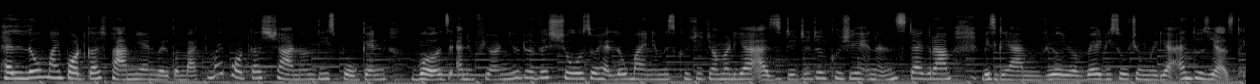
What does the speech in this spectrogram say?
Hello, my podcast family, and welcome back to my podcast channel, The Spoken Words. And if you are new to this show, so hello, my name is Khushi Chamadia as Digital Khushi in Instagram. Basically, I'm really a very social media enthusiastic.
